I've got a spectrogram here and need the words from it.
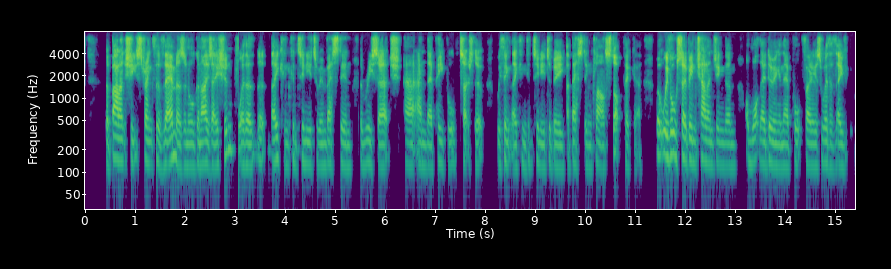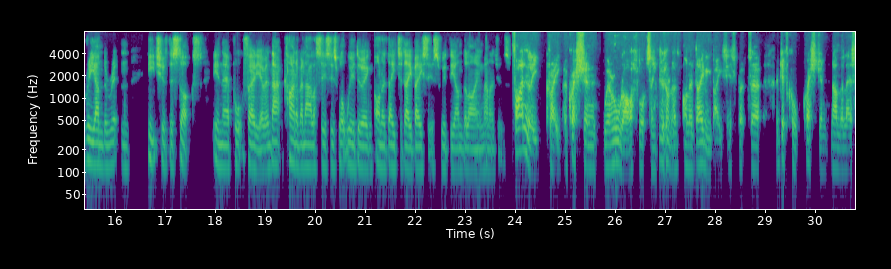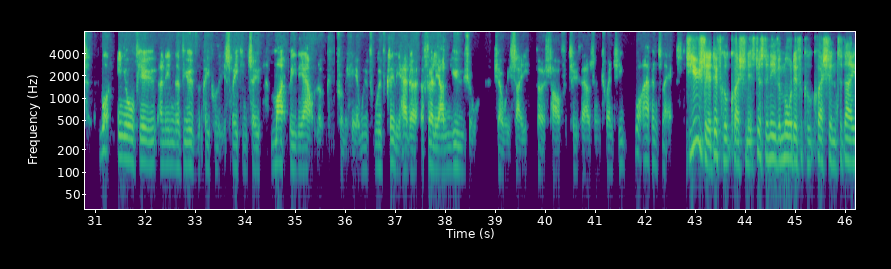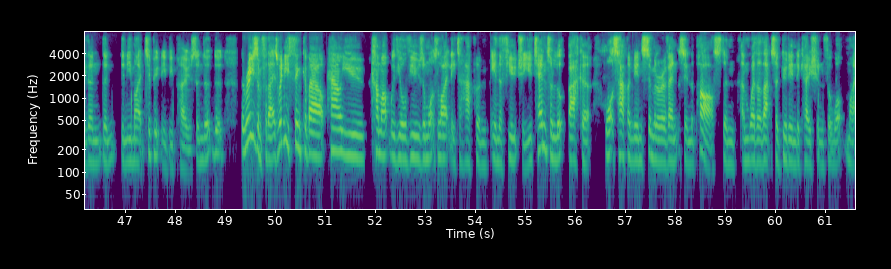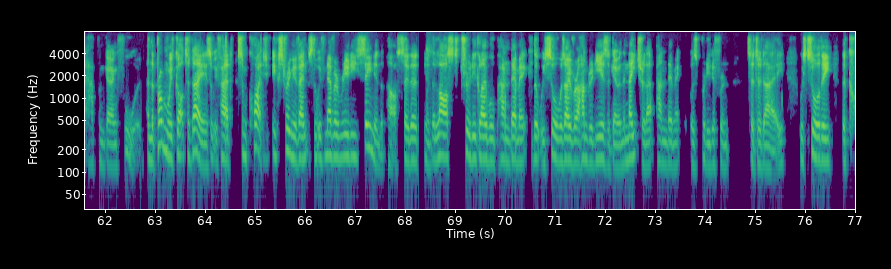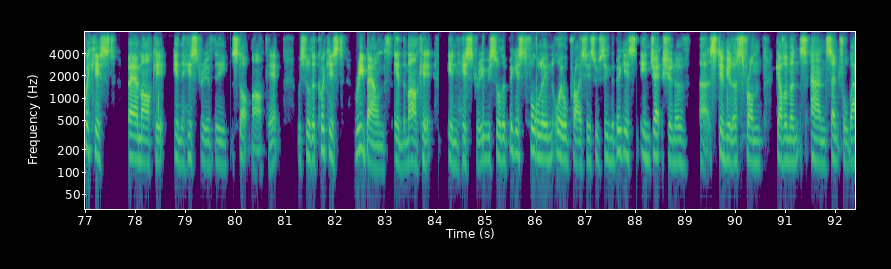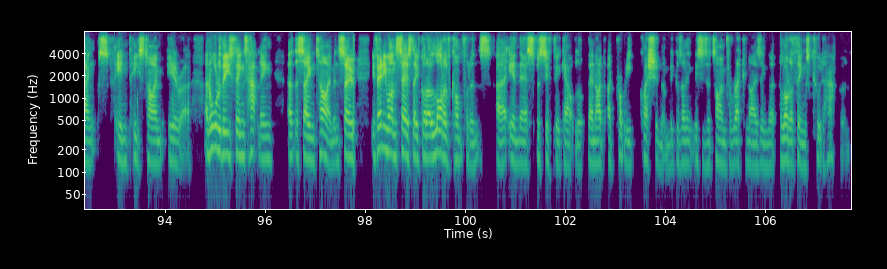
the balance sheet strength of them as an organization, whether that they can continue to invest in the research uh, and their people such that we think they can continue to be a best in class stock picker. But we've also been challenging them on what they're doing in their portfolios, whether they've re underwritten each of the stocks in their portfolio. And that kind of analysis is what we're doing on a day to day basis with the underlying managers. Finally, Craig, a question we're all asked, what seems on a, on a daily basis, but uh, a difficult question nonetheless. What, in your view, and in the view of the people that you're speaking to, might be the outlook from here? We've, we've clearly had a, a fairly unusual shall we say, first half of 2020. What happens next? It's usually a difficult question. It's just an even more difficult question today than than, than you might typically be posed. And the, the, the reason for that is when you think about how you come up with your views on what's likely to happen in the future, you tend to look back at what's happened in similar events in the past and, and whether that's a good indication for what might happen going forward. And the problem we've got today is that we've had some quite extreme events that we've never really seen in the past. So the you know the last truly global pandemic that we saw was over 100 years ago and the nature of that pandemic was pretty different to today. We saw the the quickest bear market in the history of the stock market. We saw the quickest rebound in the market in history. We saw the biggest fall in oil prices. We've seen the biggest injection of uh, stimulus from governments and central banks in peacetime era, and all of these things happening at the same time. And so, if anyone says they've got a lot of confidence uh, in their specific outlook, then I'd, I'd probably question them because I think this is a time for recognizing that a lot of things could happen.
